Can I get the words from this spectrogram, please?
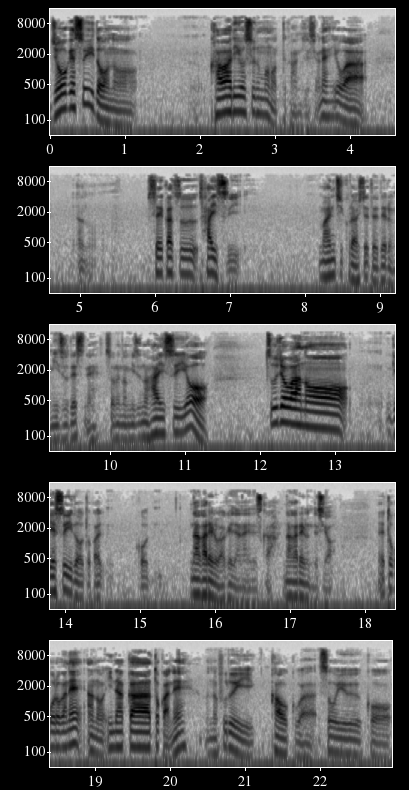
上下水道の代わりをするものって感じですよね。要は、あの、生活排水、毎日暮らしてて出る水ですね。それの水の排水を、通常はあの、下水道とか、こう、流れるわけじゃないですか。流れるんですよ。えところがね、あの、田舎とかね、あの、古い家屋は、そういう、こ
